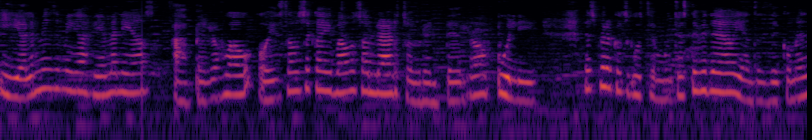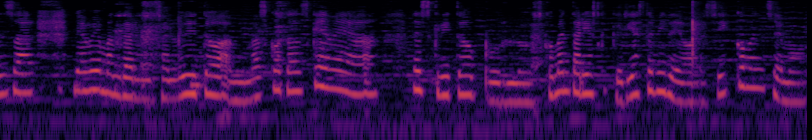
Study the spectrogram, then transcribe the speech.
Y hola mis amigas, bienvenidos a Perro Wow. Hoy estamos acá y vamos a hablar sobre el perro Puli. Espero que os guste mucho este video y antes de comenzar le voy a mandar un saludito a mis mascotas que me han escrito por los comentarios que quería este video. Ahora sí, comencemos.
